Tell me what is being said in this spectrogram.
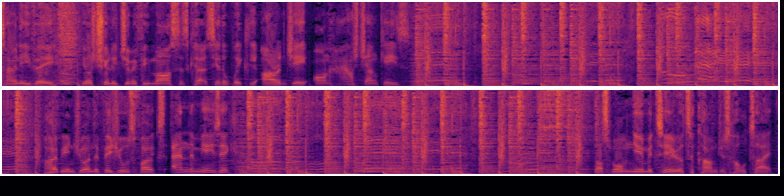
Tony V. Yours truly, Jimuphy Masters, courtesy of the weekly R&G on House Junkies. I hope you're enjoying the visuals, folks, and the music. Lots more new material to come, just hold tight.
